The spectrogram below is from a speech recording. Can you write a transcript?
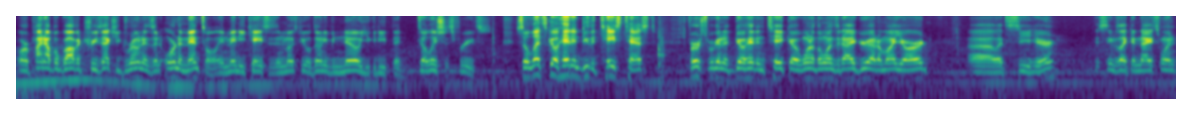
or pineapple guava tree is actually grown as an ornamental in many cases, and most people don't even know you could eat the delicious fruits. So let's go ahead and do the taste test. First, we're going to go ahead and take uh, one of the ones that I grew out of my yard. Uh, let's see here. This seems like a nice one.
